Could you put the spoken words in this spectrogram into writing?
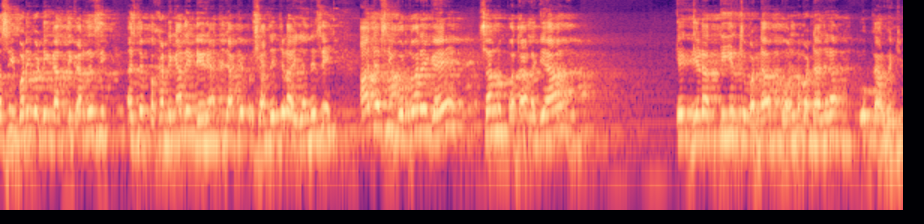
ਅਸੀਂ ਬੜੀ ਵੱਡੀ ਗਲਤੀ ਕਰਦੇ ਸੀ। ਅਸੀਂ ਤੇ ਪਖੰਡੀਆਂ ਦੇ ਡੇਰਿਆਂ 'ਚ ਜਾ ਕੇ ਪ੍ਰਸ਼ਾਦੇ ਚੜਾਈ ਜਾਂਦੇ ਸੀ। ਅੱਜ ਅਸੀਂ ਗੁਰਦੁਆਰੇ ਗਏ, ਸਾਨੂੰ ਪਤਾ ਲੱਗਿਆ ਕਿ ਜਿਹੜਾ ਤੀਰਥ ਵੱਡਾ, ਪੁੰਨ ਵੱਡਾ ਜਿਹੜਾ, ਉਹ ਘਰ ਵਿੱਚ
